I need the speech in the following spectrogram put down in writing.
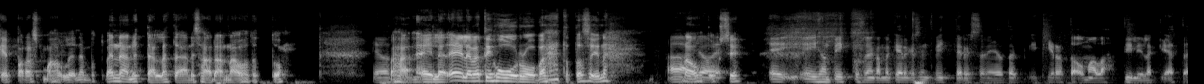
ei paras mahdollinen, mutta mennään nyt tällä tää, niin saadaan nauhoitettua. Joo, vähän eilen, eilen veti huuruu vähän tota siinä Aa, nauhoituksia. Joo, ei, ei ihan pikkusen, kun mä kerkesin Twitterissä niin jota kirjoittaa omalla tililläkin, että,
